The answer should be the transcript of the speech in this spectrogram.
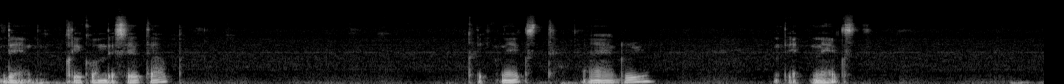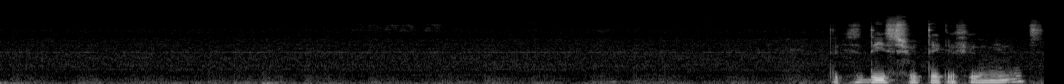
then click on the setup click next I agree. Then next. This, this should take a few minutes.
